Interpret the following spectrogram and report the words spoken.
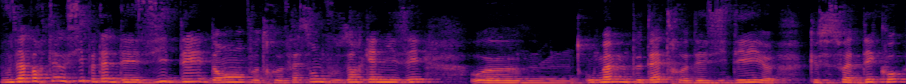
vous apporter aussi peut-être des idées dans votre façon de vous organiser euh, ou même peut-être des idées euh, que ce soit déco. Vous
